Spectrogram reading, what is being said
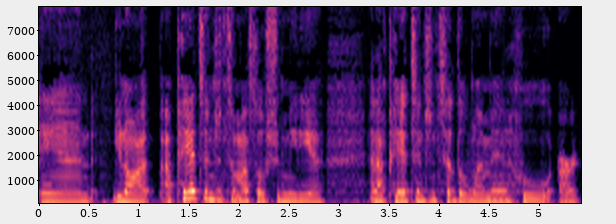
and you know I, I pay attention to my social media and i pay attention to the women who are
